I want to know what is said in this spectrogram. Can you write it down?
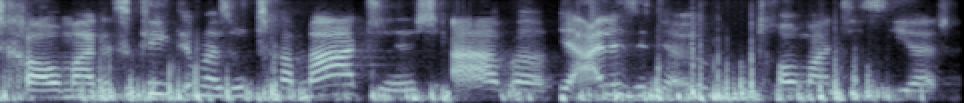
Trauma? Das klingt immer so dramatisch, aber wir alle sind ja irgendwo traumatisiert.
